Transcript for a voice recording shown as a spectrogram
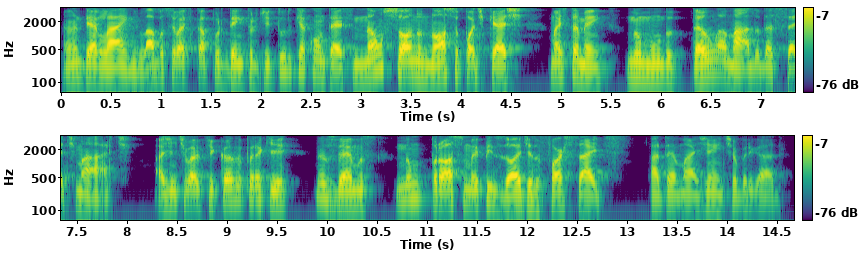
underline. Lá você vai ficar por dentro de tudo que acontece, não só no nosso podcast, mas também no mundo tão amado da sétima arte. A gente vai ficando por aqui. Nos vemos num próximo episódio do Foresights. Até mais, gente. Obrigado.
